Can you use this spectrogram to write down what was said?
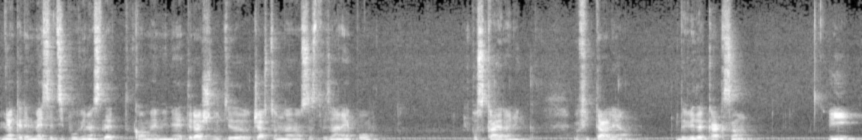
някъде месец и половина след Коме трябваше да отида да участвам на едно състезание по, по Skyrunning в Италия, да видя как съм и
